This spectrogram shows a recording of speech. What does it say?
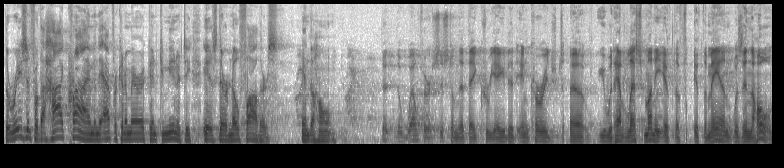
the reason for the high crime in the African American community is there are no fathers in the home. The, the welfare system that they created encouraged uh, you would have less money if the if the man was in the home,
